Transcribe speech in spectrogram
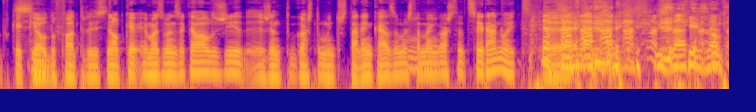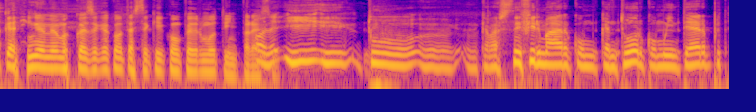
Porque é que é Sim. o do fado tradicional, porque é mais ou menos aquela analogia. A gente gosta muito de estar em casa, mas Uhum. também gosta de sair à noite. É, Exato, é um exato. bocadinho a mesma coisa que acontece aqui com o Pedro Moutinho, parece. Olha, e, e tu eh, acabaste de afirmar como cantor, como intérprete,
